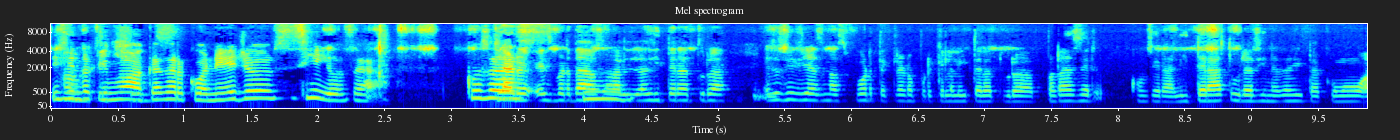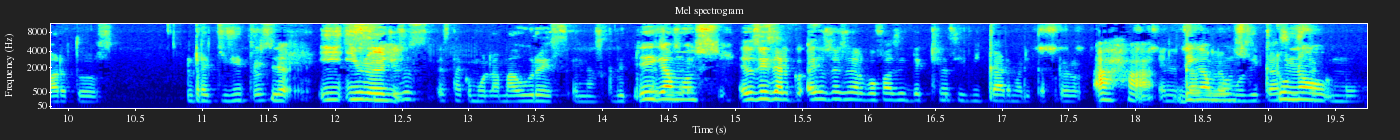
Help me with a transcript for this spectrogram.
diciendo que me voy a casar con ellos, sí, o sea, cosas... Claro, es verdad, o sea, la literatura, eso sí ya es más fuerte, claro, porque la literatura, para ser considerada literatura, sí necesita como hartos requisitos. Y, y uno de sí. ellos es- está como la madurez en la escritura. Digamos- Eso, eso sí es algo, eso es algo fácil de clasificar, marica, pero Ajá, en el caso de la digamos, música tú sí no, como...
